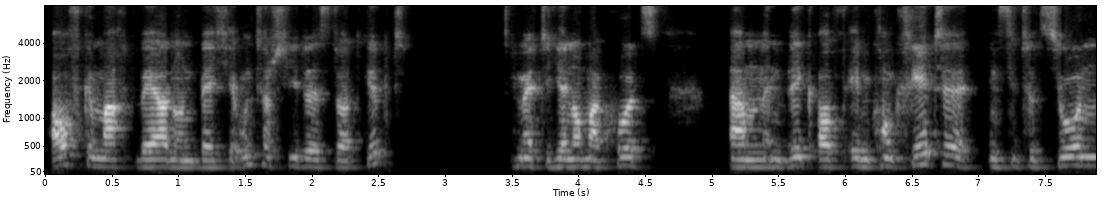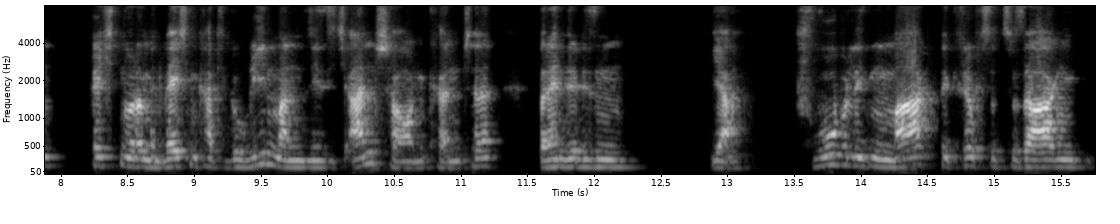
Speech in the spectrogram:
aufgemacht werden und welche Unterschiede es dort gibt. Ich möchte hier nochmal kurz ähm, einen Blick auf eben konkrete Institutionen richten oder mit welchen Kategorien man sie sich anschauen könnte weil hinter diesem ja, schwurbeligen Marktbegriff sozusagen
